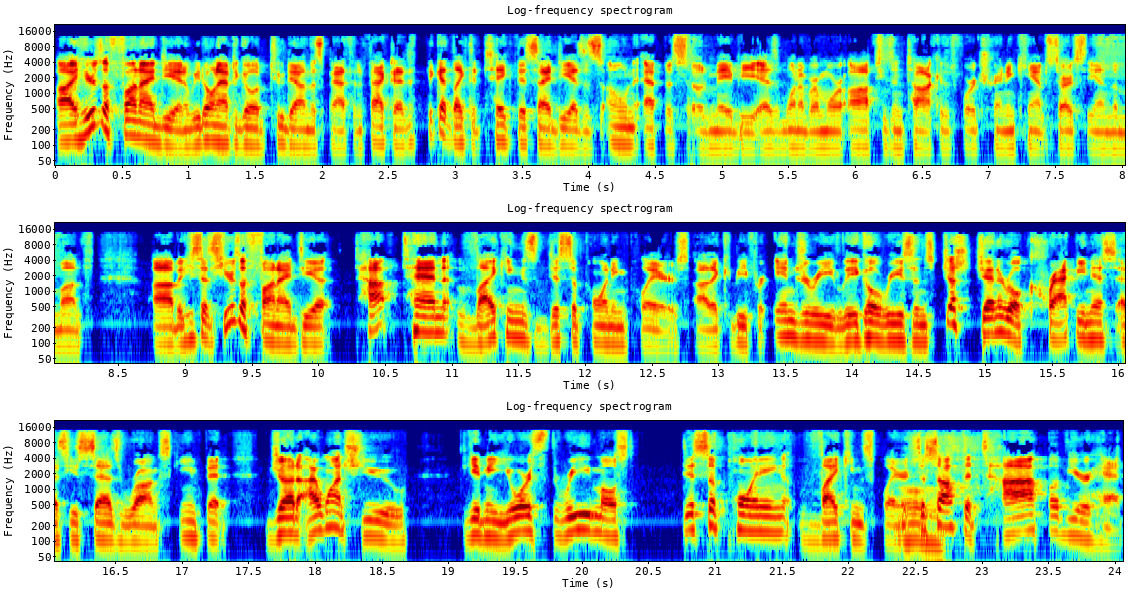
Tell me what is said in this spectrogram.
Uh, here's a fun idea, and we don't have to go too down this path. In fact, I think I'd like to take this idea as its own episode, maybe as one of our more off-season talks before training camp starts at the end of the month. Uh, but he says, here's a fun idea top 10 Vikings disappointing players. Uh, that could be for injury, legal reasons, just general crappiness, as he says, wrong scheme fit. Judd, I want you to give me your three most disappointing Vikings players, oh. just off the top of your head.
